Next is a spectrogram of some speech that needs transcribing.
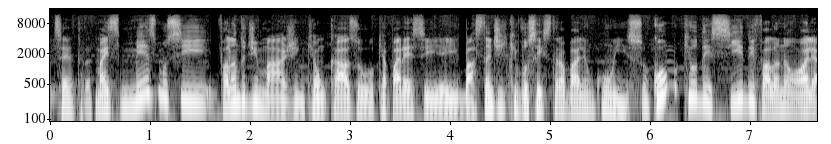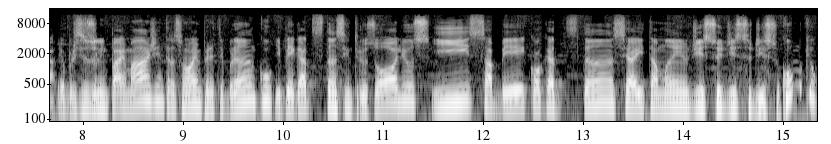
etc. Mas mesmo se, falando de imagem, que é um caso que aparece aí bastante que vocês trabalham com isso, como que eu decido e falo, não, olha, eu preciso limpar a imagem, transformar em preto e branco e pegar a distância entre os olhos e saber qual é a distância e tamanho disso disso disso. Como que eu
